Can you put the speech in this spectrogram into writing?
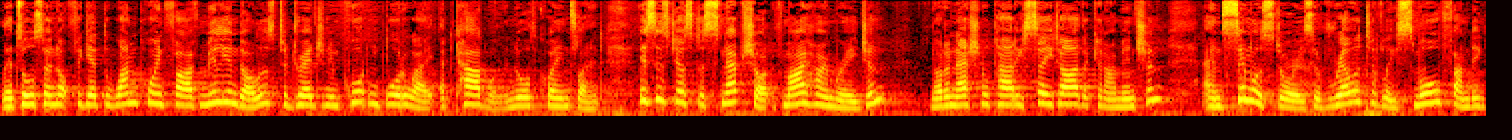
Let's also not forget the $1.5 million to dredge an important waterway at Cardwell in North Queensland. This is just a snapshot of my home region, not a National Party seat either, can I mention, and similar stories of relatively small funding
